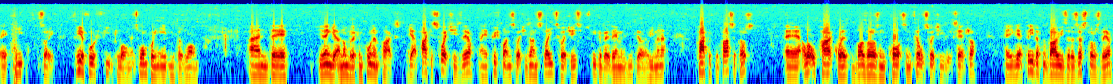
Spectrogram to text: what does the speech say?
uh, three, sorry, 3 or 4 feet long, it's 1.8 metres long. And uh, you then get a number of component packs. You get a pack of switches there, uh, push button switches and slide switches, speak about them in detail in a wee minute. Pack of capacitors, uh, a little pack with buzzers and pots and tilt switches etc. Uh, you get three different values of resistors there.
